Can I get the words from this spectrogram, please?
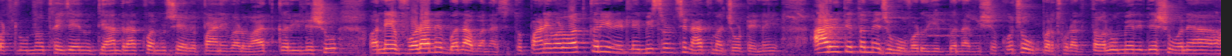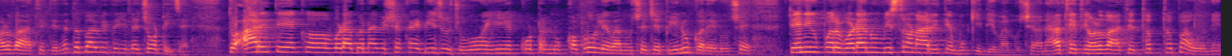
પટલું ન થઈ જાય એનું ધ્યાન રાખવાનું છે. હવે પાણીવાળો હાથ કરી લેશું અને વડાને બનાવવાના છે. તો પાણીવાળો હાથ કરીએ ને એટલે મિશ્રણ છે ને હાથમાં ચોટે નહીં. આ રીતે તમે જુઓ, વડું એક બનાવી શકો છો. ઉપર થોડાક તલ ઉમેરી દેશું અને આ હળવા હાથે તેને દબાવી દઈએ એટલે ચોટી જાય. તો આ રીતે એક વડા બનાવી શકાય. બીજું જુઓ, અહીં એક કોટનનું કપડું લેવાનું છે, જે ભીનું કરેલું છે, તેની ઉપર વડાનું મિશ્રણ આ રીતે મૂકી દેવાનું છે અને હાથેથી હળવા હાથે થપથપાવો ને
